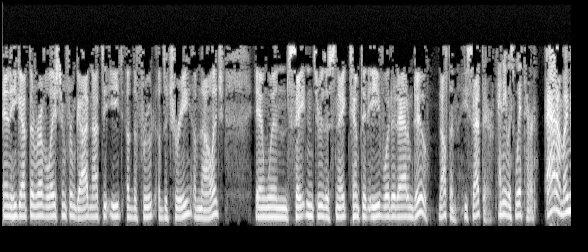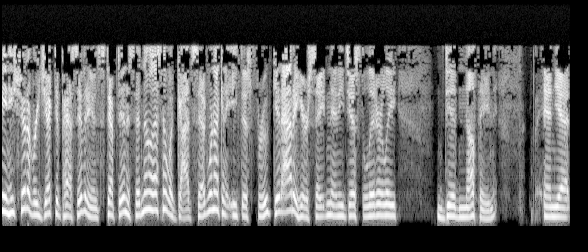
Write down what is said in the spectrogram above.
and he got the revelation from God not to eat of the fruit of the tree of knowledge. And when Satan through the snake tempted Eve, what did Adam do? Nothing. He sat there. And he was with her. Adam, I mean, he should have rejected passivity and stepped in and said, no, that's not what God said. We're not going to eat this fruit. Get out of here, Satan. And he just literally did nothing. And yet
